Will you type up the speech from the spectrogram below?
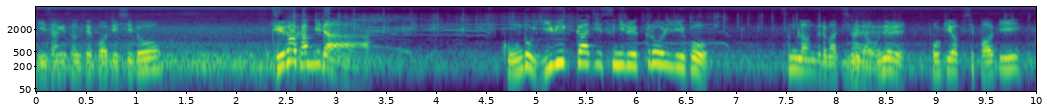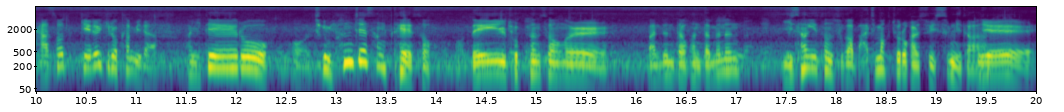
이상희 선수의 버디 시도 들어갑니다. 공동 2위까지 순위를 끌어올리고 3라운드를 마칩니다. 네. 오늘 보기 없이 버디 5개를 기록합니다. 아, 이대로 어, 지금 현재 상태에서 어, 내일 조편성을 만든다고 한다면 이상희 선수가 마지막 조로 갈 수 있습니다. 예.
